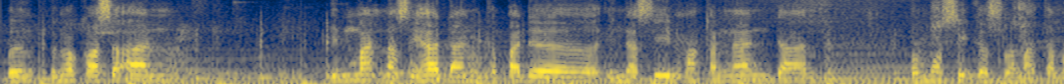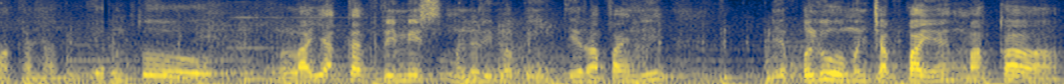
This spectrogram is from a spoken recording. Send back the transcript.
peng- penguasaan khidmat nasihat dan kepada industri makanan dan promosi keselamatan makanan. Untuk melayakkan premis menerima pengiktirafan ini, dia perlu mencapai ya, maka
